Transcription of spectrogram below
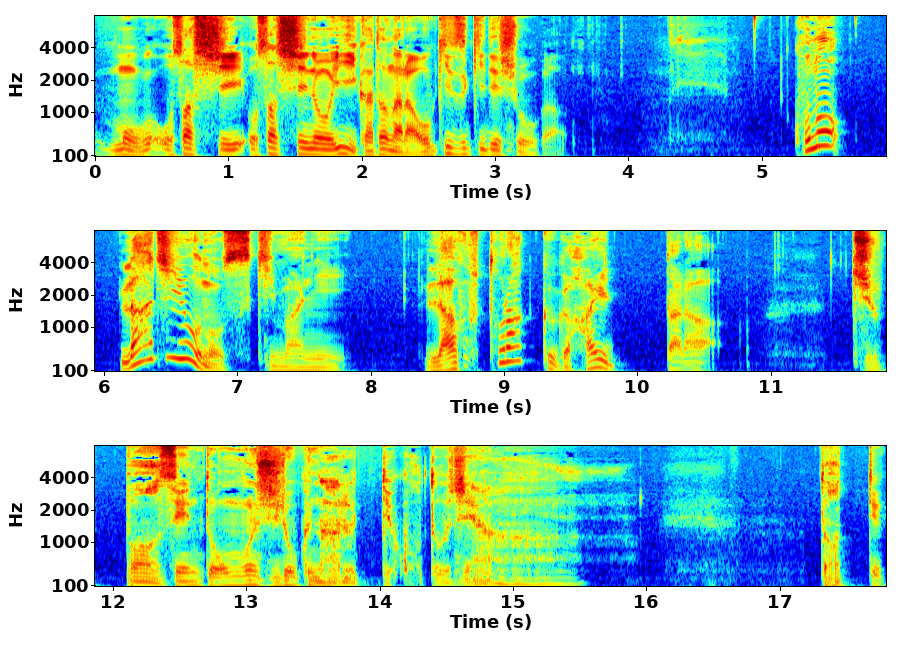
もうお察しお察しのいい方ならお気づきでしょうがこのラジオの隙間にラフトラックが入ったら10%面白くなるってことじゃん。だって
